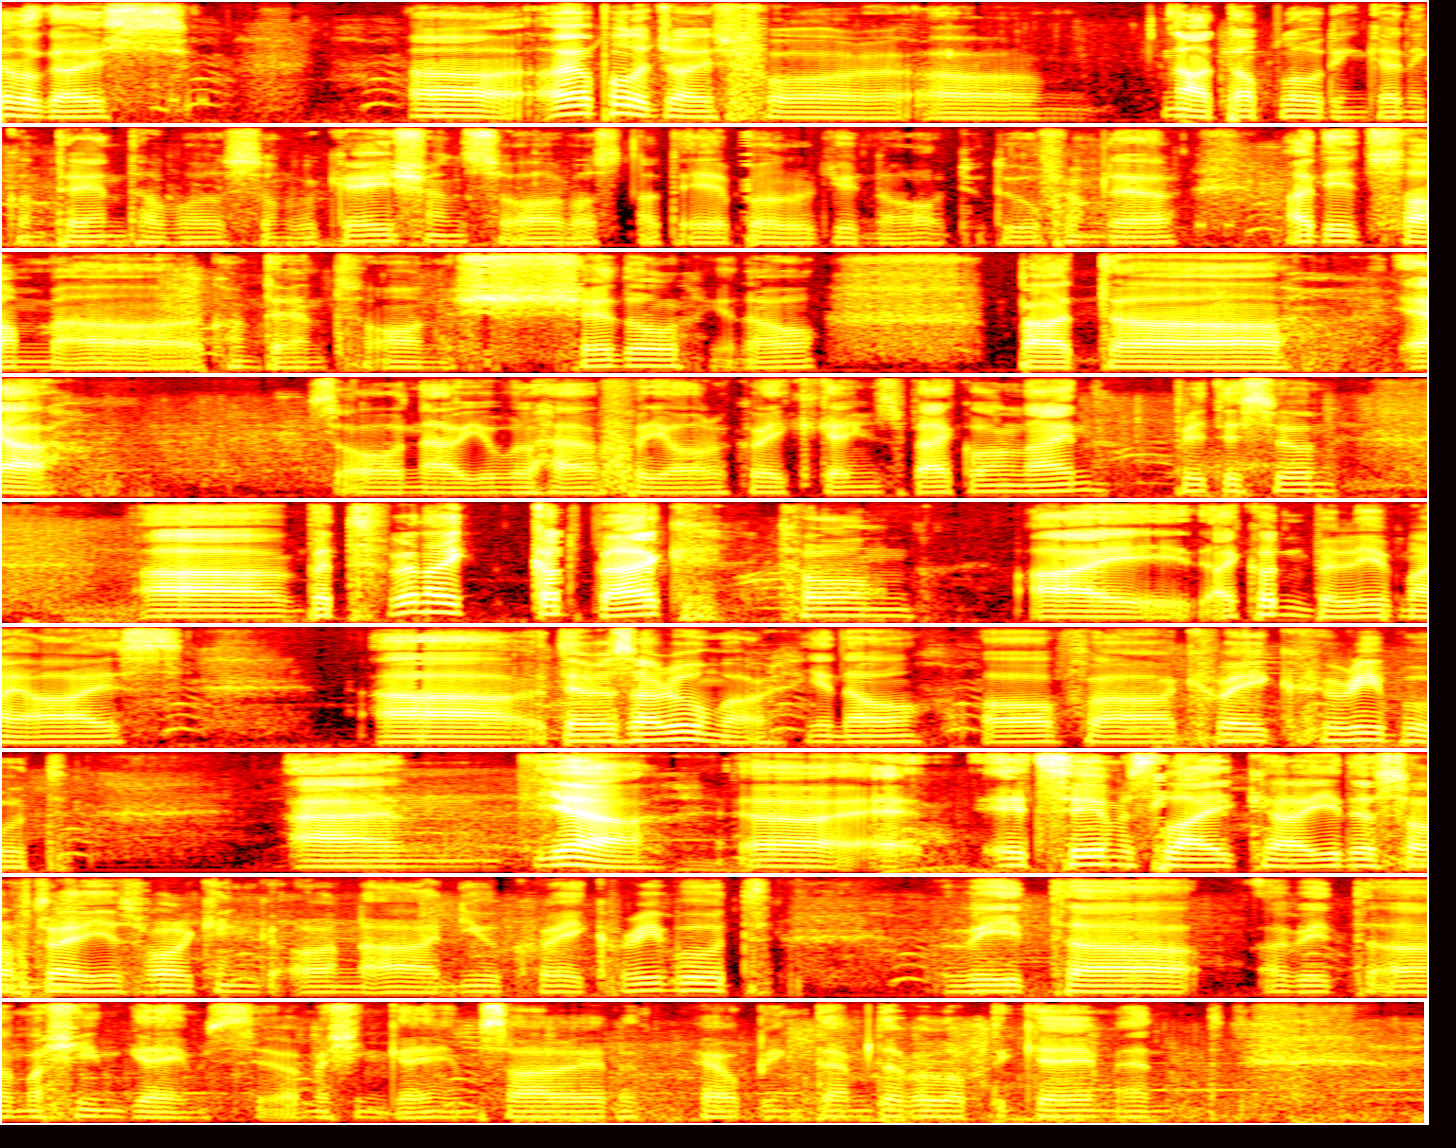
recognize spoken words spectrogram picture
Hello guys. Uh, I apologize for um, not uploading any content. I was on vacation, so I was not able, you know, to do from there. I did some uh, content on schedule, you know, but uh, yeah. So now you will have your Quake games back online pretty soon. Uh, but when I got back home, I I couldn't believe my eyes. Uh, there is a rumor, you know, of uh, Quake reboot, and yeah, uh, it, seems like uh, id Software is working on a new Quake reboot with uh, with uh, MachineGames. Uh, MachineGames are helping them develop the game, and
